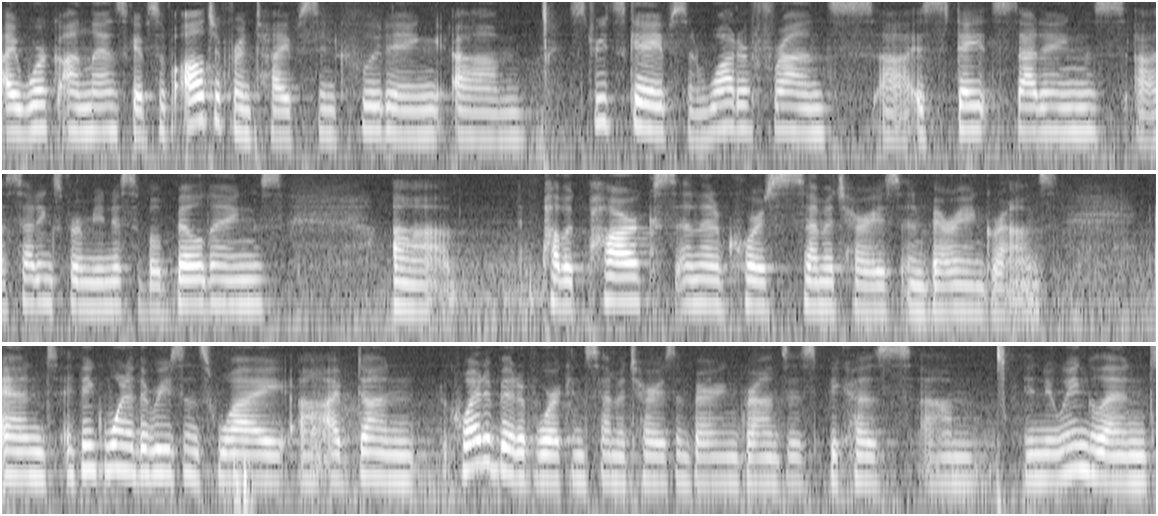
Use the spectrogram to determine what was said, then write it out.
I work on landscapes of all different types, including um, streetscapes and waterfronts, uh, estate settings, uh, settings for municipal buildings, uh, public parks, and then, of course, cemeteries and burying grounds. And I think one of the reasons why uh, I've done quite a bit of work in cemeteries and burying grounds is because um, in New England,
